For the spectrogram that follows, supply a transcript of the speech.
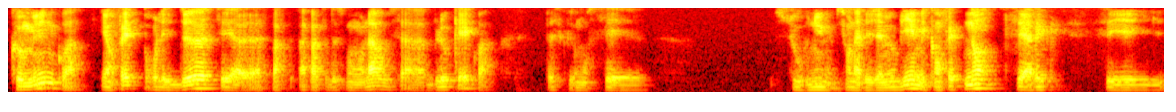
commune quoi et en fait pour les deux c'est à, partir de ce moment là où ça a bloqué quoi parce qu'on s'est souvenu, même si on n'avait jamais oublié, mais qu'en fait non, c'est avec, c'est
